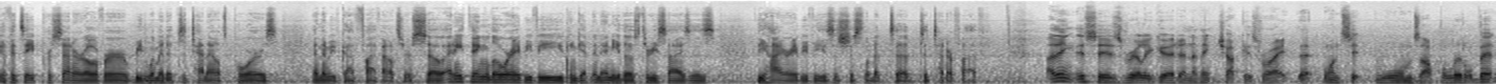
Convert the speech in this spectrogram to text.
if it's 8% or over, we limit it to 10 ounce pours. And then we've got 5 ounces. So anything lower ABV, you can get in any of those three sizes. The higher ABVs is just limit to, to 10 or 5. I think this is really good, and I think Chuck is right that once it warms up a little bit,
